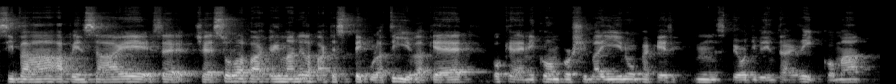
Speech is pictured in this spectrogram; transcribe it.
si va a pensare se c'è solo la parte, rimane la parte speculativa che è ok, mi compro Shiba Inu perché mh, mm, spero di diventare ricco, ma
